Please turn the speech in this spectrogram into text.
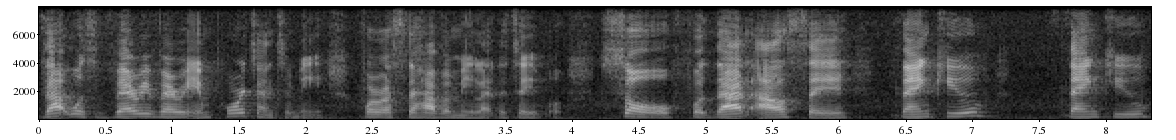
That was very very important to me for us to have a meal at the table. So for that I'll say thank you, thank you,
